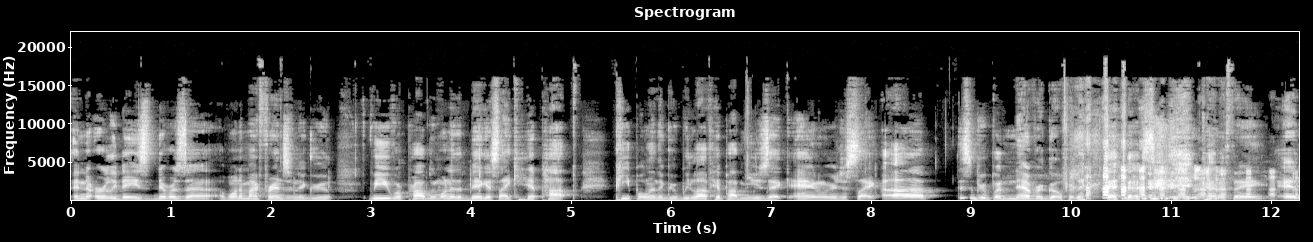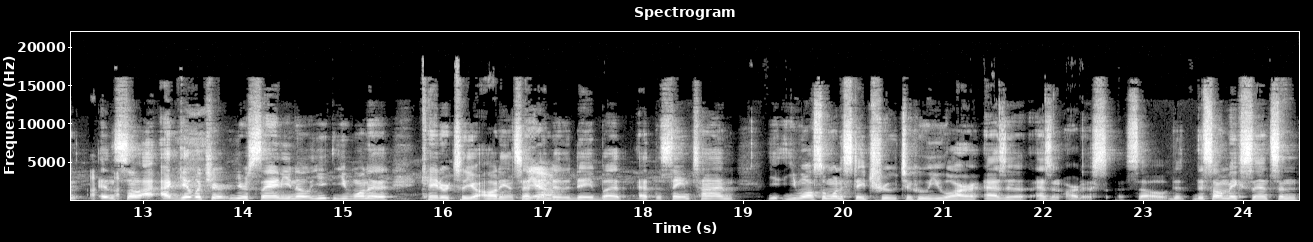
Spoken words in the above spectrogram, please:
in the early days, there was a one of my friends in the group. We were probably one of the biggest like hip hop people in the group. We love hip hop music, and we were just like, uh, this group would never go for this kind of thing. And and so I, I get what you're you're saying. You know, you you want to cater to your audience at the end of the day, but at the same time. You also want to stay true to who you are as a as an artist. So th- this all makes sense, and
